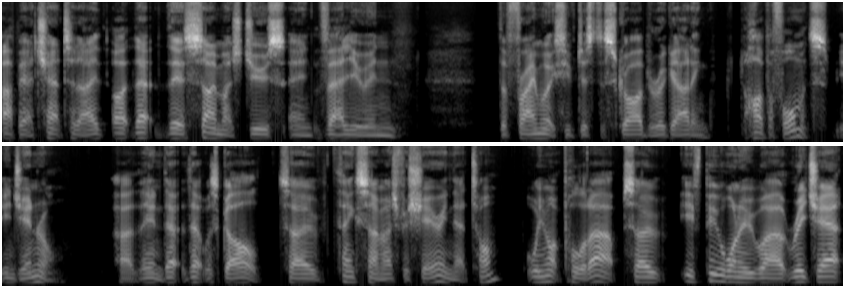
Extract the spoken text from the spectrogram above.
up our chat today. That there's so much juice and value in the frameworks you've just described regarding high performance in general uh, then that that was gold. So thanks so much for sharing that, Tom. We might pull it up. So if people want to uh, reach out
